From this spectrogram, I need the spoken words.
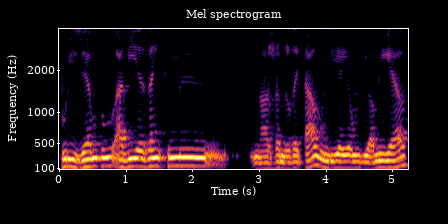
por exemplo, há dias em que me, nós vamos deitá-lo, um dia eu, um dia ao Miguel,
